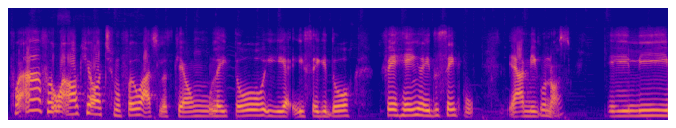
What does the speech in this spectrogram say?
Foi- ah, foi o ah, que ótimo, foi o Atlas, que é um leitor e, e seguidor ferrenho aí do Sempu. É amigo nosso. Ele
